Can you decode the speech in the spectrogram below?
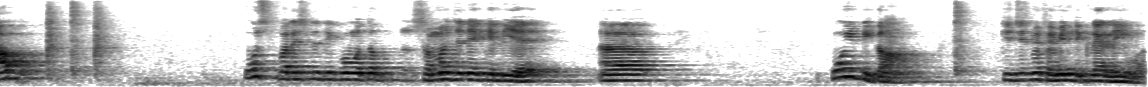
अब उस परिस्थिति को मतलब समझने के लिए अ, कोई भी गाँव कि जिसमें फेमिन डिक्लेयर नहीं हुआ।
